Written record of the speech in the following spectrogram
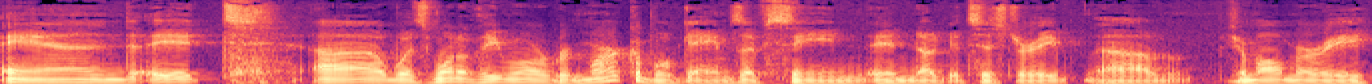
and it uh, was one of the more remarkable games I've seen in Nuggets history. Uh, Jamal Murray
